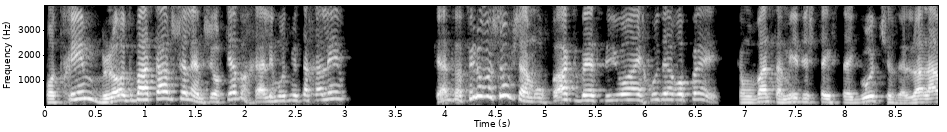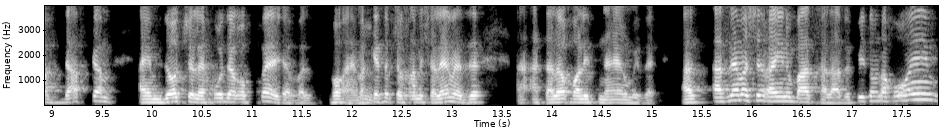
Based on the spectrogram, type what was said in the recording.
פותחים בלוג באתר שלהם שעוקב אחרי אלימות מתנחלים. כן? ואפילו רשום שם, הופק בסיוע האיחוד האירופאי. כמובן, תמיד יש את ההסתייגות שזה לא עליו דווקא העמדות של האיחוד האירופאי, אבל בוא, אם הכסף שלך משלם את זה, אתה לא יכול להתנער מזה. אז, אז זה מה שראינו בהתחלה, ופתאום אנחנו רואים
